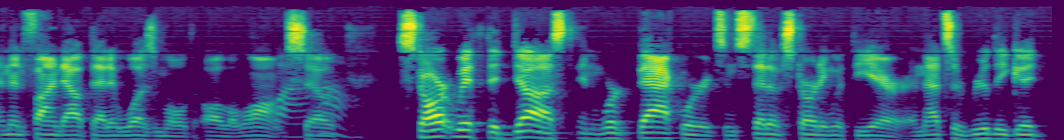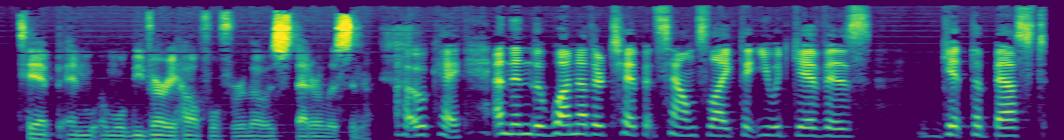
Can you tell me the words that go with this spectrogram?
and then find out that it was mold all along. Wow. So start with the dust and work backwards instead of starting with the air. And that's a really good tip and, and, will be very helpful for those that are listening. Okay. And then the one other tip it sounds like that you would give is get the best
